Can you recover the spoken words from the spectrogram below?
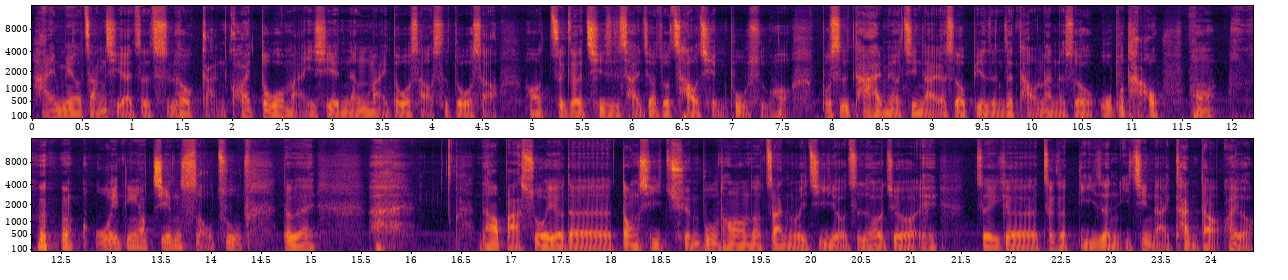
还没有涨起来的时候，赶快多买一些，能买多少是多少哦。这个其实才叫做超前部署哦，不是他还没有进来的时候，别人在逃难的时候，我不逃哦，我一定要坚守住，对不对？唉。然后把所有的东西全部通通都占为己有之后就，就哎，这个这个敌人一进来看到，哎呦，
